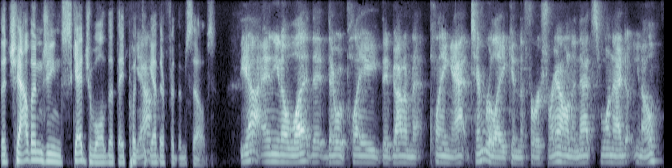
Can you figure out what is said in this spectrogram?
the challenging schedule that they put Yeah. together for themselves. Yeah, and you know what? They, they would play. They've got them at, playing at Timberlake in the first round, and that's one I don't. You know,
